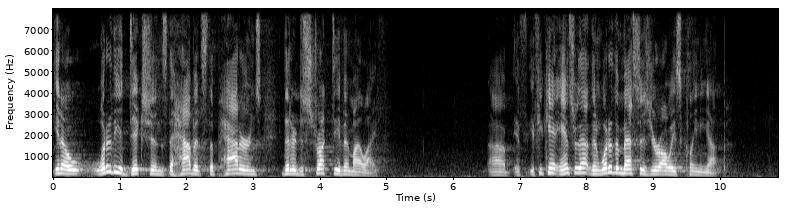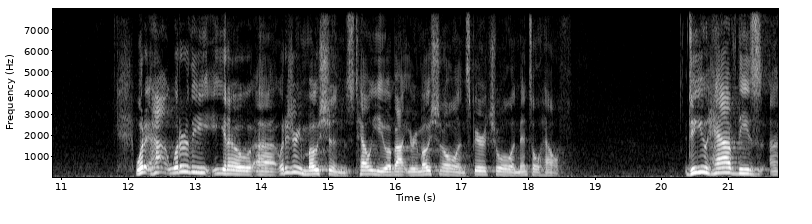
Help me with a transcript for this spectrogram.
you know, what are the addictions, the habits, the patterns that are destructive in my life? Uh, if, if you can't answer that, then what are the messes you're always cleaning up? What, how, what are the, you know, uh, what does your emotions tell you about your emotional and spiritual and mental health? Do you have these uh,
